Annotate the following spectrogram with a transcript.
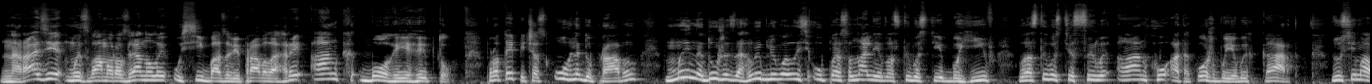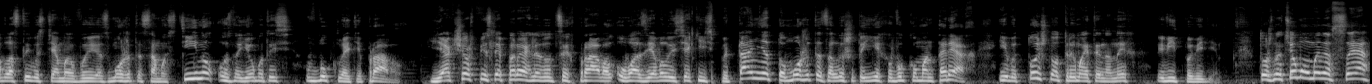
Наразі ми з вами розглянули усі базові правила гри Анк Боги Єгипту. Проте під час огляду правил ми не дуже заглиблювались у персональні властивості богів, властивості сили Анху, а також бойових карт. З усіма властивостями ви зможете самостійно ознайомитись в буклеті правил. Якщо ж після перегляду цих правил у вас з'явились якісь питання, то можете залишити їх в коментарях, і ви точно отримаєте на них відповіді. Тож на цьому у мене все.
